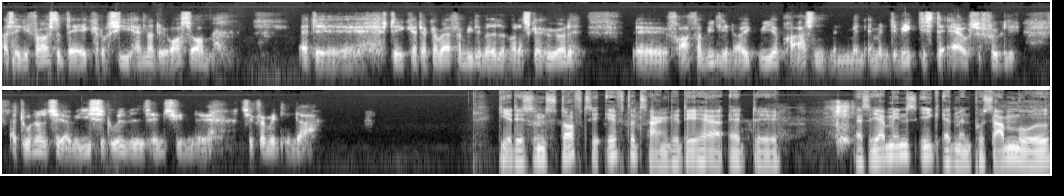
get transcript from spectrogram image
Altså i de første dage, kan du sige, handler det jo også om, at øh, det kan, der kan være familiemedlemmer, der skal høre det øh, fra familien og ikke via pressen. Men, men, men det vigtigste er jo selvfølgelig, at du er nødt til at vise et udvidet hensyn øh, til familien der. Giver det sådan stof til eftertanke, det her, at... Øh, altså, jeg mindes ikke, at man på samme måde...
